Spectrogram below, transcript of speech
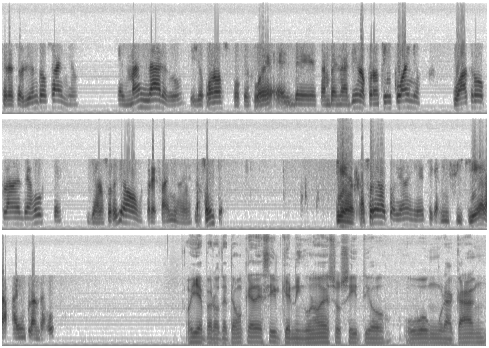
se resolvió en dos años. El más largo que yo conozco, que fue el de San Bernardino, fueron cinco años, cuatro planes de ajuste Ya nosotros llevamos tres años en este asunto. Y en el caso de la autoridad energética, ni siquiera hay un plan de ajuste. Oye, pero te tengo que decir que en ninguno de esos sitios hubo un huracán,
